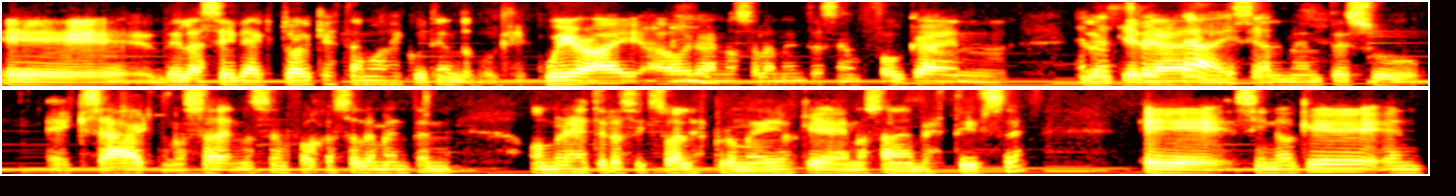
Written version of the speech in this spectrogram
eh, de la serie actual que estamos discutiendo, porque Queer Eye ahora no solamente se enfoca en En lo que era inicialmente su... Exacto, no, se- no se enfoca solamente en hombres heterosexuales promedios que no saben vestirse, eh, sino que en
